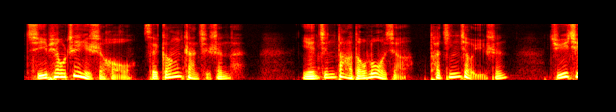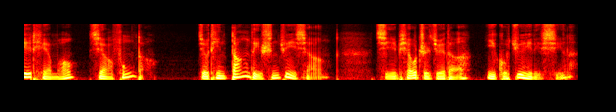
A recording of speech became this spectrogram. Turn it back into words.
齐飘这时候才刚站起身来，眼见大刀落下，他惊叫一声，举起铁矛想要封挡，就听当的一声巨响，齐飘只觉得一股巨力袭来，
